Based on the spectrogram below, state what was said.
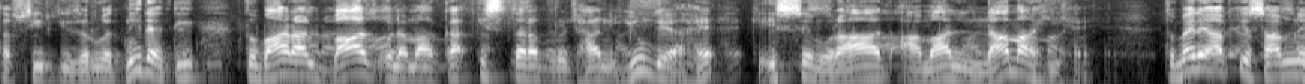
تفسیر کی ضرورت نہیں رہتی۔ تو بہرحال بعض علماء کا اس طرف رجحان یوں گیا ہے کہ اس سے مراد اعمال نامہ ہی ہے۔ تو میں نے آپ کے سامنے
